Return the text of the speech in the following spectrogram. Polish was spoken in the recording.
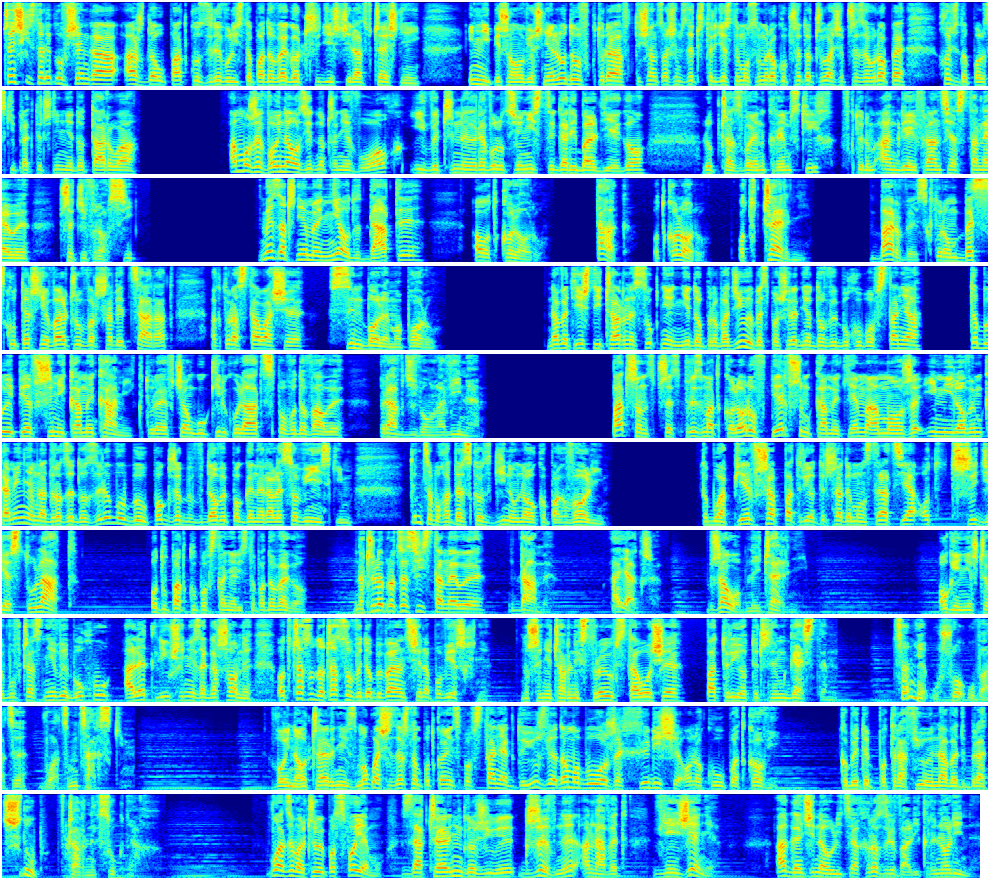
Część historyków sięga aż do upadku zrywu listopadowego 30 lat wcześniej. Inni piszą o wiośnie ludów, która w 1848 roku przetoczyła się przez Europę, choć do Polski praktycznie nie dotarła. A może wojna o zjednoczenie Włoch i wyczyny rewolucjonisty Garibaldiego lub czas wojen krymskich, w którym Anglia i Francja stanęły przeciw Rosji? My zaczniemy nie od daty, a od koloru. Tak, od koloru, od czerni. Barwy, z którą bezskutecznie walczył w Warszawie carat, a która stała się symbolem oporu. Nawet jeśli czarne suknie nie doprowadziły bezpośrednio do wybuchu powstania, to były pierwszymi kamykami, które w ciągu kilku lat spowodowały prawdziwą lawinę. Patrząc przez pryzmat kolorów, pierwszym kamykiem, a może i milowym kamieniem na drodze do zrywu był pogrzeb wdowy po generale Sowińskim, tym co bohatersko zginął na okopach Woli. To była pierwsza patriotyczna demonstracja od 30 lat. Od upadku powstania listopadowego. Na czele procesji stanęły damy. A jakże? W żałobnej czerni. Ogień jeszcze wówczas nie wybuchł, ale tlił się niezagaszony, od czasu do czasu wydobywając się na powierzchnię. Noszenie czarnych strojów stało się patriotycznym gestem, co nie uszło uwadze władzom carskim. Wojna o czerni wzmogła się zresztą pod koniec powstania, gdy już wiadomo było, że chyli się ono ku upłatkowi. Kobiety potrafiły nawet brać ślub w czarnych sukniach. Władze walczyły po swojemu. Za czerń groziły grzywny, a nawet więzienie. Agenci na ulicach rozrywali krynoliny.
